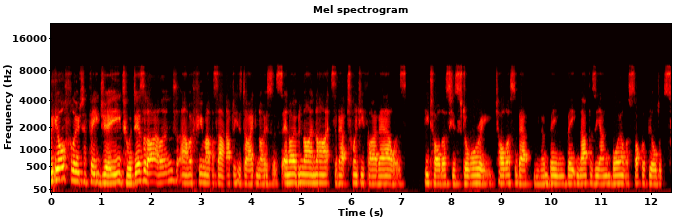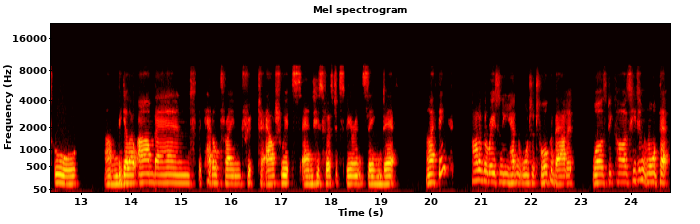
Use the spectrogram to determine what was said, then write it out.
we all flew to Fiji, to a desert island, um, a few months after his diagnosis. And over nine nights, about 25 hours, he told us his story. He told us about, you know, being beaten up as a young boy on a soccer field at school, um, the yellow armband, the cattle train trip to Auschwitz, and his first experience seeing death. And I think part of the reason he hadn't wanted to talk about it was because he didn't want that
